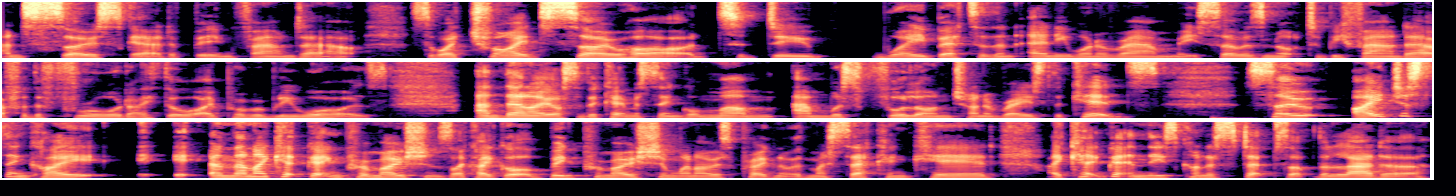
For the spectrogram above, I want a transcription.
and so scared of being found out. So I tried so hard to do way better than anyone around me so as not to be found out for the fraud I thought I probably was. And then I also became a single mum and was full on trying to raise the kids. So I just think I, it, and then I kept getting promotions. Like I got a big promotion when I was pregnant with my second kid. I kept getting these kind of steps up the ladder.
